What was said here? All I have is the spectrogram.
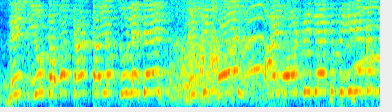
Since you double can't tie your shoelaces, if you fall, I won't be there to pick you up.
